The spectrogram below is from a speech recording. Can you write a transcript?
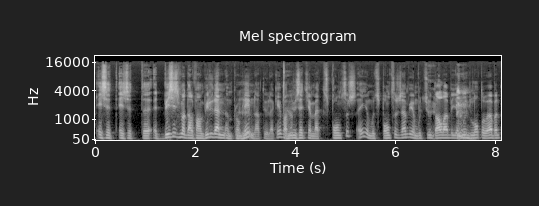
is het, is het, eh, het businessmodel van wielrennen een probleem natuurlijk. Hè? Want nu zit je met sponsors. Hè? Je moet sponsors hebben, je moet Soudal hebben, je moet Lotto hebben,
